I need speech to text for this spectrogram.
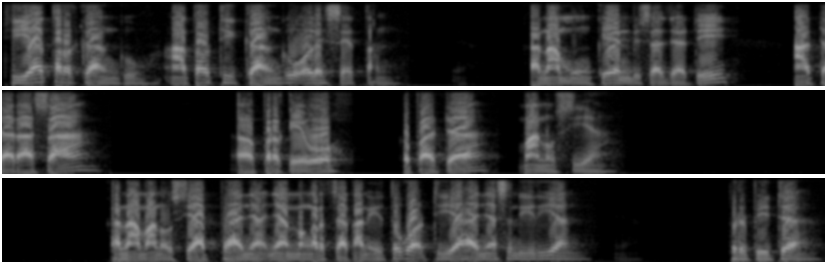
dia terganggu atau diganggu oleh setan. Karena mungkin bisa jadi ada rasa e, kepada manusia karena manusia banyaknya mengerjakan itu kok dia hanya sendirian. Berbeda.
